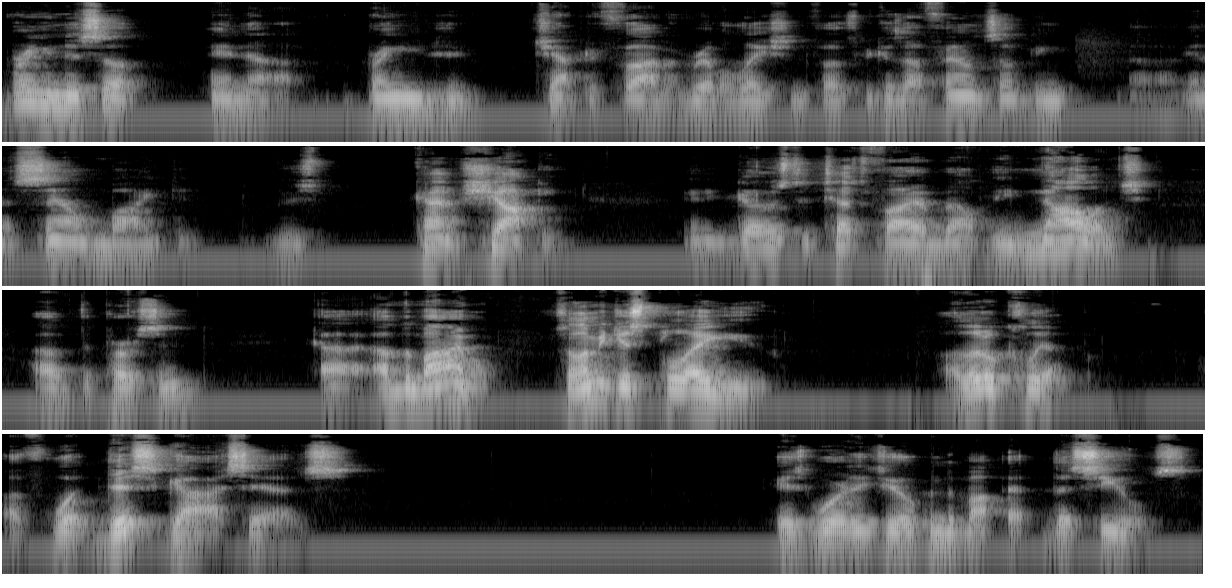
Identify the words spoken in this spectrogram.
bringing this up and uh, bringing you to chapter 5 of Revelation, folks, because I found something uh, in a sound bite that was kind of shocking. And it goes to testify about the knowledge of the person uh, of the Bible. So let me just play you a little clip of what this guy says is worthy to open the, the seals.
